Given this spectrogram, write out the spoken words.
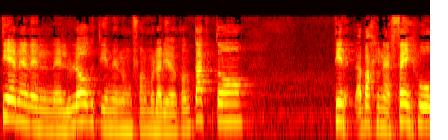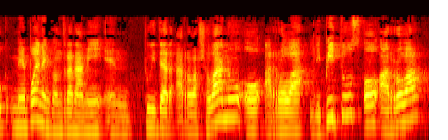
tienen en el blog, tienen un formulario de contacto, tienen la página de Facebook, me pueden encontrar a mí en Twitter, arroba Giovanu, o arroba Lipitus, o arroba.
